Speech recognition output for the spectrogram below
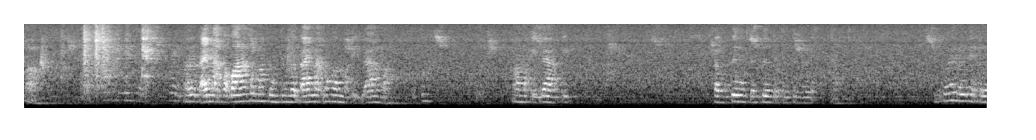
À. Ờ, đáy mạng các bạn nó không? Mang cùng chung được đáy mạng nó còn mặc ít đang mà. Nó mặc ít đang ít tầng tương tầng tương tầng tương này có hết đôi này đôi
